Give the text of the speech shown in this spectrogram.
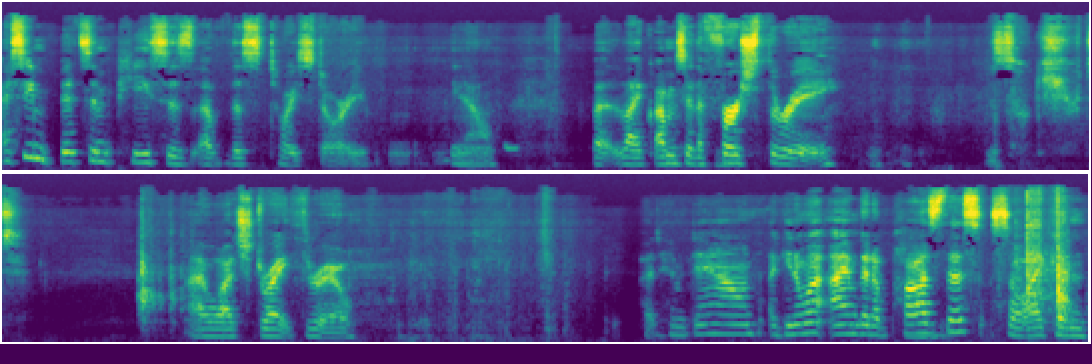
I've seen bits and pieces of this Toy Story, you know, but like I'm gonna say the first three. So cute. I watched right through. Put him down. Uh, you know what? I'm gonna pause this so I can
